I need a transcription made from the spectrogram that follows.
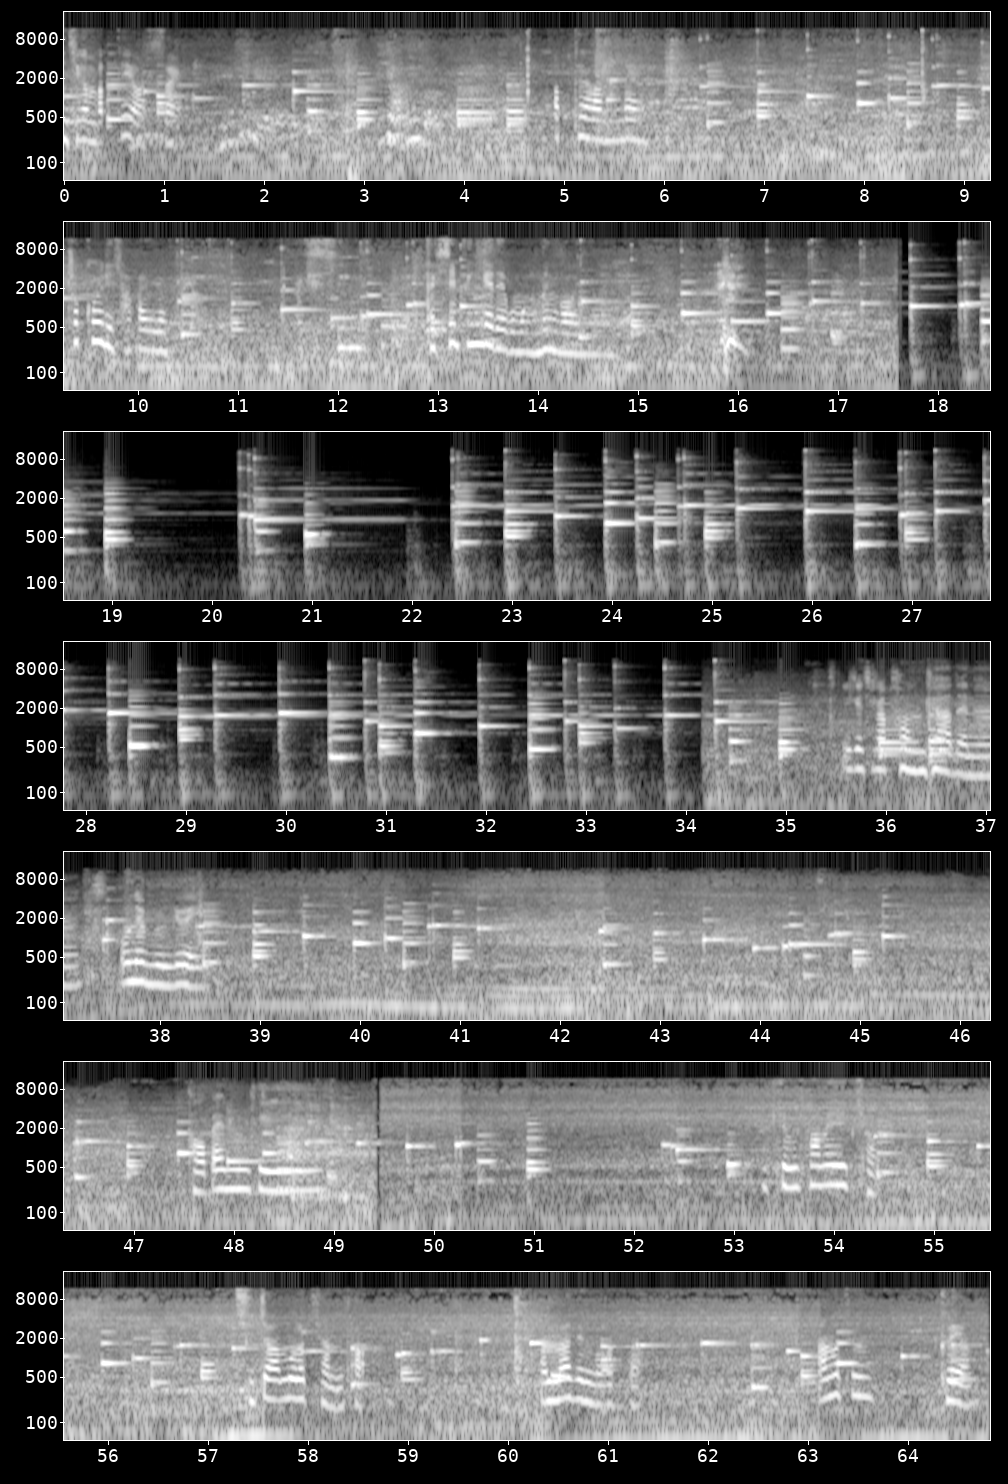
저는 지금 마트에 왔어요. 마트에 왔는데 초콜릿 사가려고요. 백신 백신 핑계 대고 먹는 거예요. 이게 제가 다 옮겨야 되는 오늘 물류예요. 더벤티 지금 3일차. 진짜 아무렇지 않다. 안 맞은 것 같다. 아무튼 그래요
